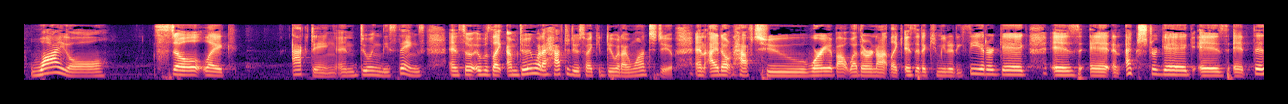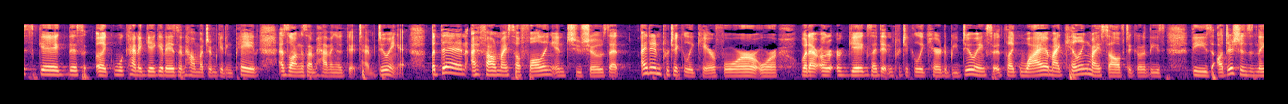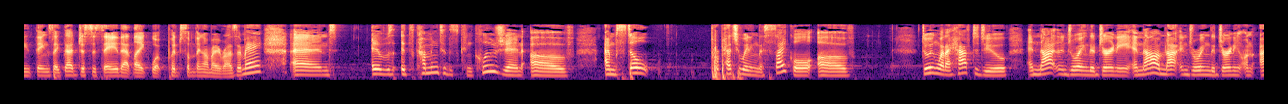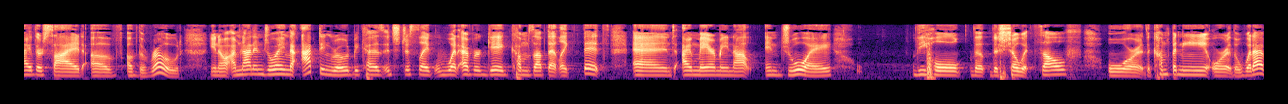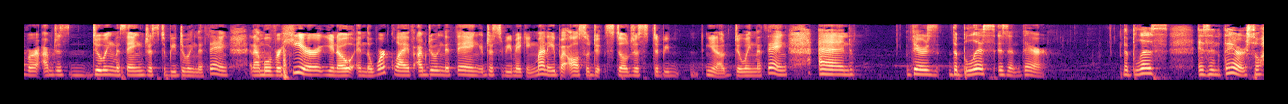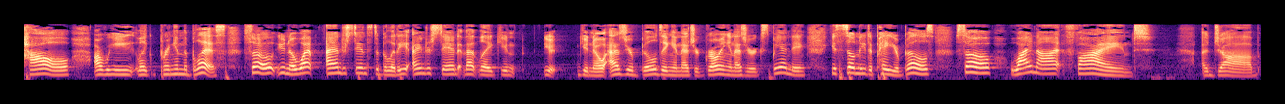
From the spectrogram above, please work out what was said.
while still like acting and doing these things. And so it was like, I'm doing what I have to do so I can do what I want to do. And I don't have to worry about whether or not, like, is it a community theater gig? Is it an extra gig? Is it this gig? This, like, what kind of gig it is and how much I'm getting paid as long as I'm having a good time doing it. But then I found myself falling into shows that I didn't particularly care for or whatever or, or, gigs I didn't particularly care to be doing. So it's like why am I killing myself to go to these these auditions and things like that just to say that like what put something on my resume and it was it's coming to this conclusion of I'm still perpetuating this cycle of doing what I have to do and not enjoying the journey. And now I'm not enjoying the journey on either side of of the road. You know, I'm not enjoying the acting road because it's just like whatever gig comes up that like fits and I may or may not enjoy the whole the the show itself or the company or the whatever i'm just doing the thing just to be doing the thing. And i'm over here you know in the work life i'm doing the thing just to be making money but also do, still just to be you know doing the thing. And there's the bliss isn't there. The bliss isn't there. So how are we like bringing the bliss? So you know what? I understand stability. I understand that like you you you know, as you're building and as you're growing and as you're expanding, you still need to pay your bills. So why not find a job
